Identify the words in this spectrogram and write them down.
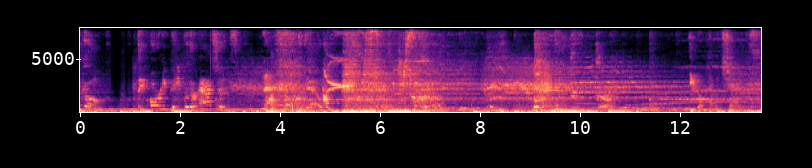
ago. They've already paid for their actions. Now so will you. You don't have a chance.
